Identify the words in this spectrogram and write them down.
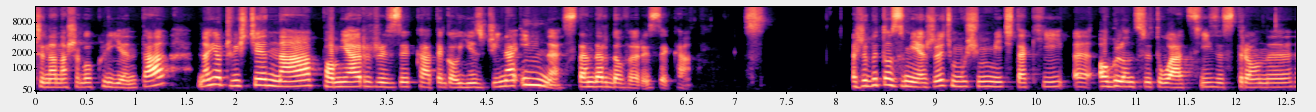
czy na naszego klienta, no i oczywiście na pomiar ryzyka tego ESG na inne standardowe ryzyka. Żeby to zmierzyć, musimy mieć taki e, ogląd sytuacji ze strony,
